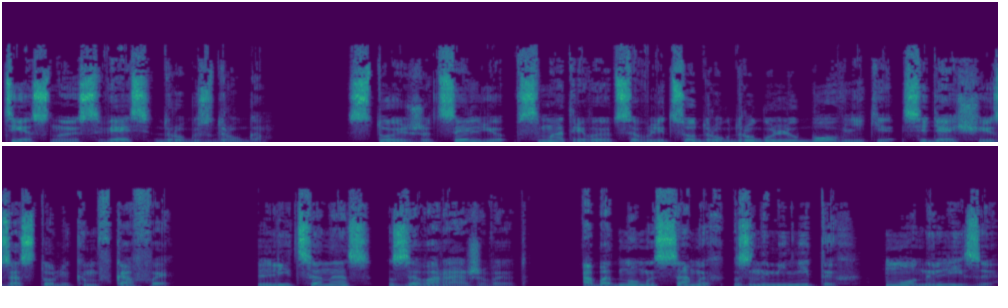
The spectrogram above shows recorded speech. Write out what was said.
тесную связь друг с другом. С той же целью всматриваются в лицо друг другу любовники, сидящие за столиком в кафе. Лица нас завораживают. Об одном из самых знаменитых, Моны Лизы,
